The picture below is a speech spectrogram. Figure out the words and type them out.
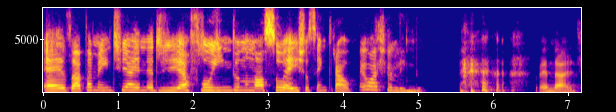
é exatamente a energia fluindo no nosso eixo central. Eu acho lindo. Verdade.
